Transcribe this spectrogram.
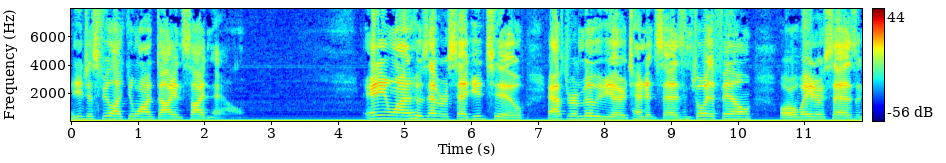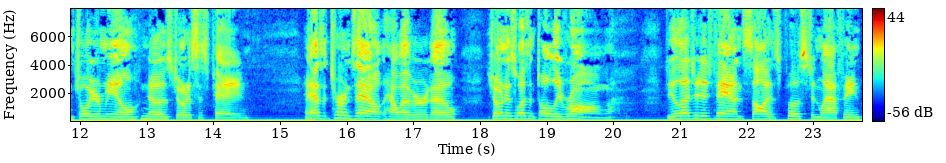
And you just feel like you want to die inside now. Anyone who's ever said you too after a movie theater attendant says, enjoy the film, or a waiter says, enjoy your meal, knows Jonas's pain. And as it turns out, however, though, Jonas wasn't totally wrong. The alleged fan saw his post and laughing,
